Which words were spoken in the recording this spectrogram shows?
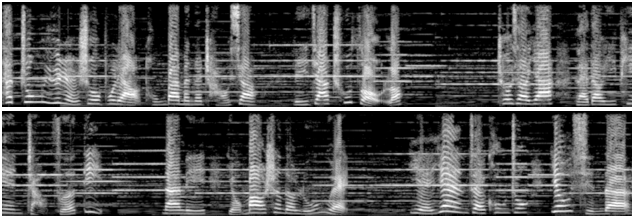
它终于忍受不了同伴们的嘲笑，离家出走了。丑小鸭来到一片沼泽地，那里有茂盛的芦苇，野雁在空中悠闲地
